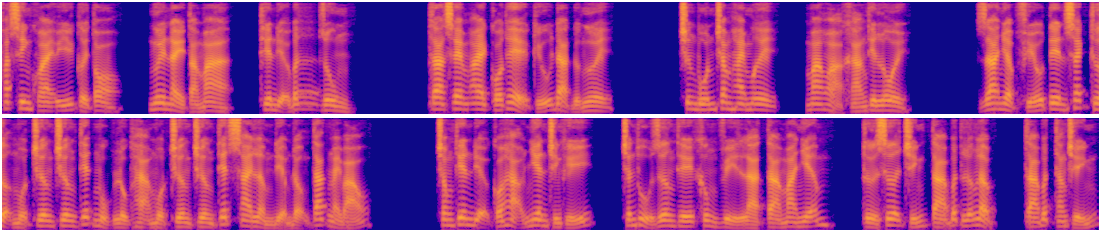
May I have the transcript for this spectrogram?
phát sinh khoái ý cười to, ngươi này tà ma, thiên địa bất dung. Ta xem ai có thể cứu đạt được ngươi. Chương bốn trăm hai mươi, ma hỏa kháng thiên lôi. Gia nhập phiếu tên sách thượng một chương chương tiết mục lục hạ một chương chương tiết sai lầm điểm động tác này báo. Trong thiên địa có hạo nhiên chính khí trấn thủ dương thế không vì là tà ma nhiễm, từ xưa chính tà bất lưỡng lập, tà bất thăng chính,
